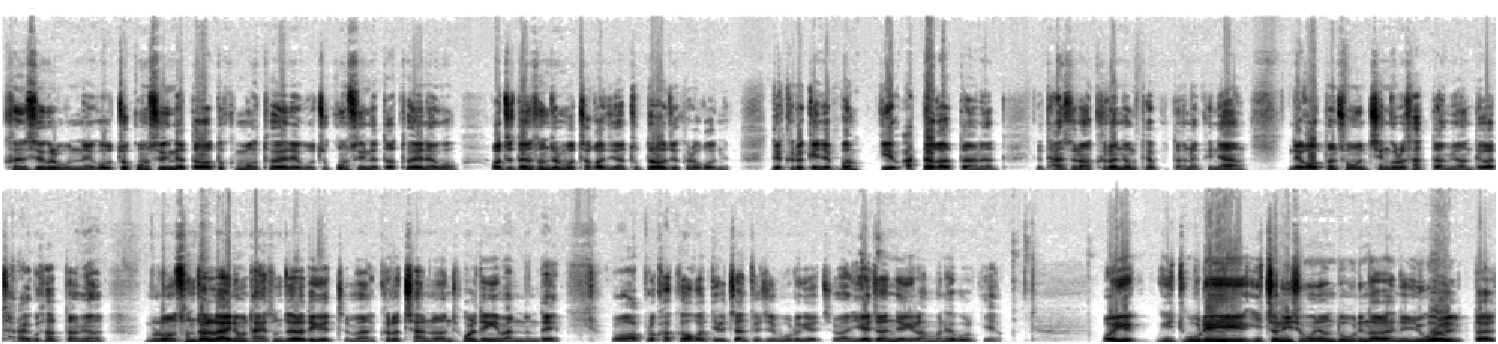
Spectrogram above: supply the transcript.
큰 수익을 못 내고 조금 수익 냈다가 또 금방 토해내고 조금 수익 냈다가 토해내고 어쨌든 손절 못 쳐가지고 그냥 뚝 떨어지고 그러거든요. 근데 그렇게 이제 뻔 왔다 갔다 하는 단순한 그런 형태보다는 그냥 내가 어떤 좋은 친구를 샀다면 내가 잘 알고 샀다면 물론 손절 라인이면 당연히 손절해야 되겠지만 그렇지 않은 홀딩이 맞는데 어, 앞으로 카카오가 뛸지 안 뛸지 모르겠지만 예전 얘기를 한번 해볼게요. 어, 이게, 이- 올해 2025년도 우리나라 이제 6월 달,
